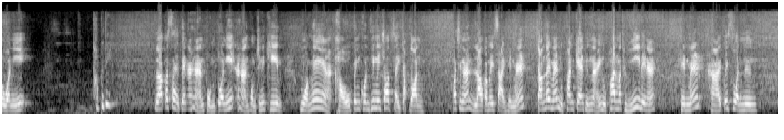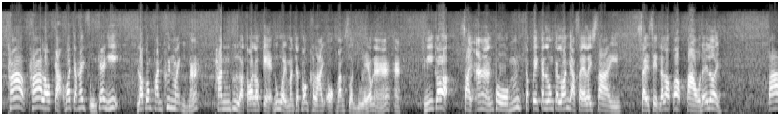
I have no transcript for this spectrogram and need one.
ตัวนี้เข้าไปดิ เราก็ใส่เป็นอาหารผมตัวนี้อาหารผมชนิดครีม หัวแม่อะเขาเป็นคนที่ไม่ชอบใส่จับดอน เพราะฉะนั้นเราก็ไม่ใส่เห็นไหมจำได้ไหมหนูพันแกนถึงไหนหนูพันมาถึงนี่เลยนะ เห็นไหมหายไปส่วนหนึ่งถ้าถ้าเรากะว่าจะให้สูงแค่นี้ เราต้องพันขึ้นมาอีกนะ พันเผื่อตอนเราแกะด้วย มันจะต้องคลายออกบางส่วนอยู่แล้วนะอะทีนี้ก็ใส่อาหารผมจะเป็นกันลงกันร้อนอยากใส่อะไรใส่ ใส่เสร็จแล้วเราก็เป่าได้เลยป้า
